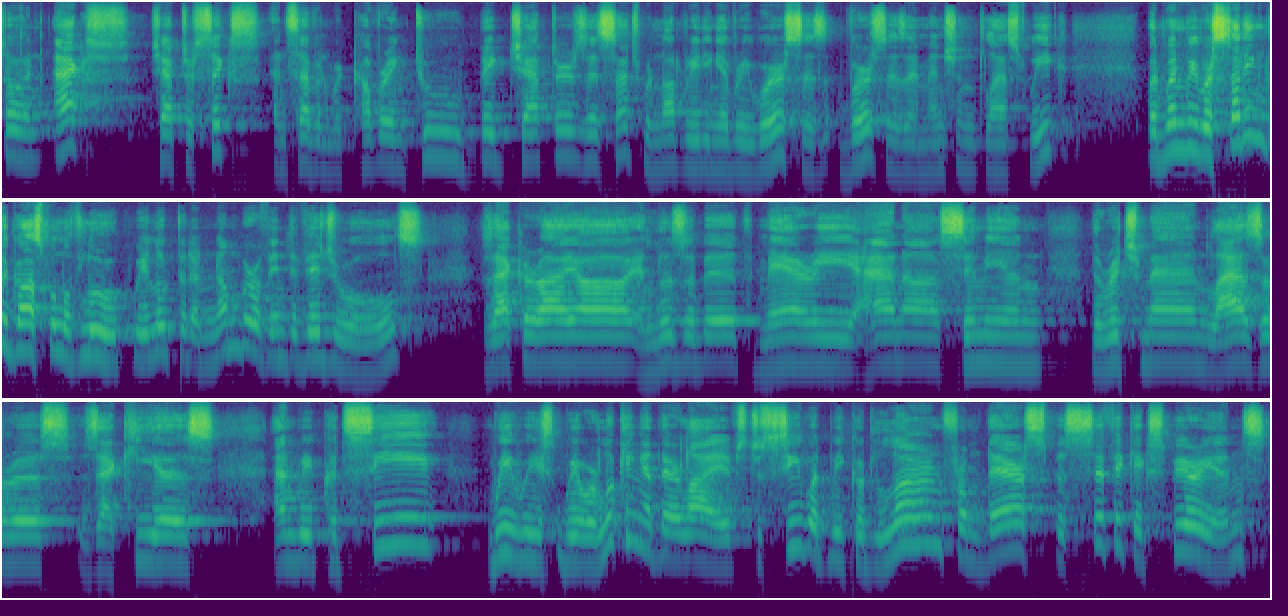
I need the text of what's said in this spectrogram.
So in Acts chapter 6 and 7, we're covering two big chapters as such. We're not reading every verse as, verse, as I mentioned last week. But when we were studying the Gospel of Luke, we looked at a number of individuals Zechariah, Elizabeth, Mary, Anna, Simeon, the rich man, Lazarus, Zacchaeus, and we could see, we, we, we were looking at their lives to see what we could learn from their specific experience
